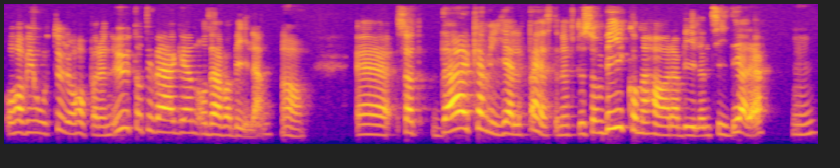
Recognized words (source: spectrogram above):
Och har vi otur då hoppar den utåt i vägen och där var bilen. Ja. Eh, så att där kan vi hjälpa hästen eftersom vi kommer höra bilen tidigare. Mm.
